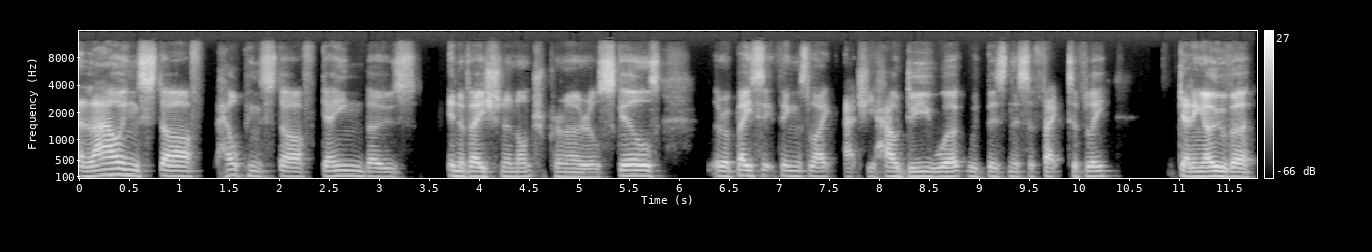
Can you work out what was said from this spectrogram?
allowing staff, helping staff gain those innovation and entrepreneurial skills, there are basic things like actually how do you work with business effectively, getting over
